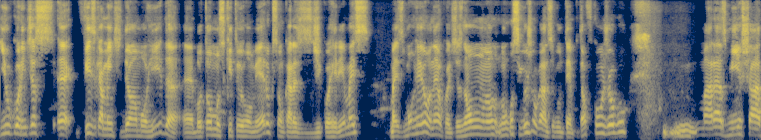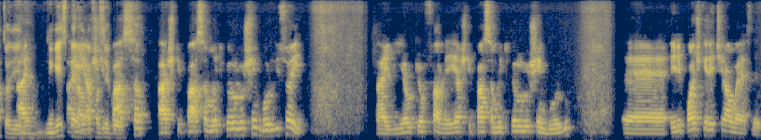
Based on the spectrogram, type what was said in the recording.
E o Corinthians é, fisicamente deu uma morrida, é, botou o Mosquito e o Romero, que são caras de correria, mas mas morreu, né? O Corinthians não, não, não, conseguiu jogar no segundo tempo. Então ficou um jogo marasminho chato ali. Aí, né? Ninguém esperava fazer gol. Passa, acho que passa muito pelo Luxemburgo isso aí. Aí é o que eu falei, acho que passa muito pelo Luxemburgo. É, ele pode querer tirar o Wesley,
